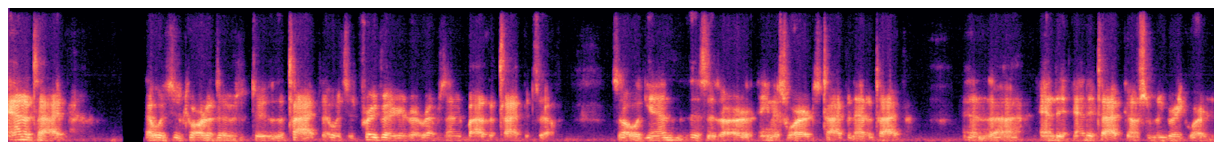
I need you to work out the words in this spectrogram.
Antitype, that which is correlative to the type, that which is prefigured or represented by the type itself. So again, this is our English words, type and antitype. And uh, Anti, antitype comes from the Greek word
